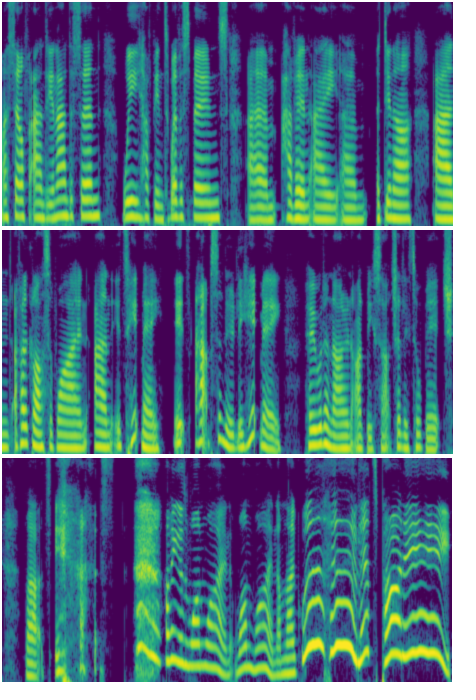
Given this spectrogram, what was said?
myself, Andy, and Anderson. We have been to Wetherspoons, um, having a um, a dinner, and I've had a glass of wine, and it's hit me. It's absolutely hit me. Who would have known I'd be such a little bitch? But it has. I think it was one wine, one wine. I'm like, woohoo, let's party.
